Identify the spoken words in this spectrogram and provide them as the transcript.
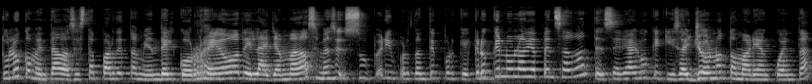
Tú lo comentabas, esta parte también del correo, de la llamada, se me hace súper importante porque creo que no lo había pensado antes. Sería algo que quizá yo no tomaría en cuenta.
